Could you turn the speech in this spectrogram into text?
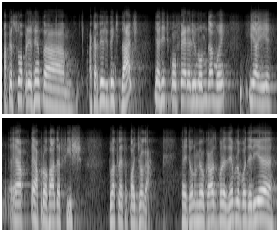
a pessoa apresenta a, a carteira de identidade e a gente confere ali o nome da mãe e aí é, é aprovada a ficha e o atleta pode jogar. Tá, então, no meu caso, por exemplo, eu poderia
